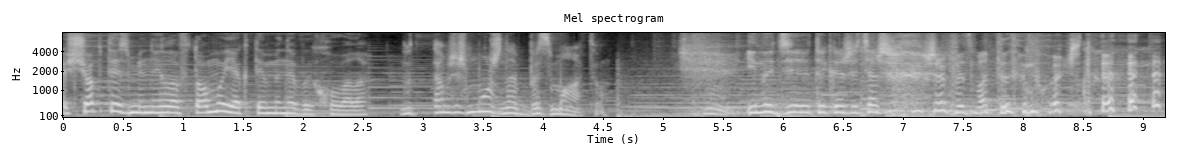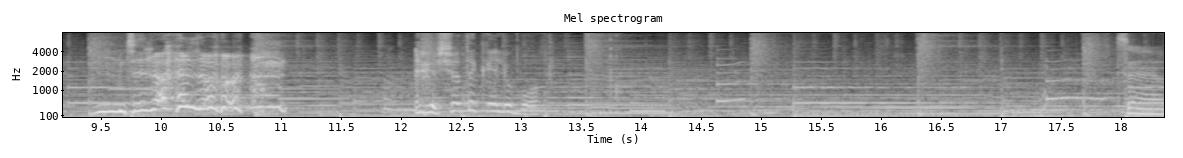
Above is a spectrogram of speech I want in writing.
Що б ти змінила в тому, як ти мене виховала? Ну там же ж можна без мату. Іноді таке життя, що, що без мати не можна. Це реально. Що таке любов? Це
